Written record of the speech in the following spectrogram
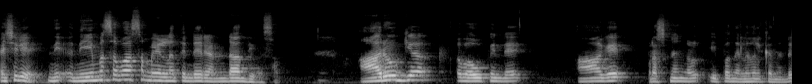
ശരി നിയമസഭാ സമ്മേളനത്തിന്റെ രണ്ടാം ദിവസം ആരോഗ്യ വകുപ്പിന്റെ ആകെ പ്രശ്നങ്ങൾ ഇപ്പോൾ നിലനിൽക്കുന്നുണ്ട്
